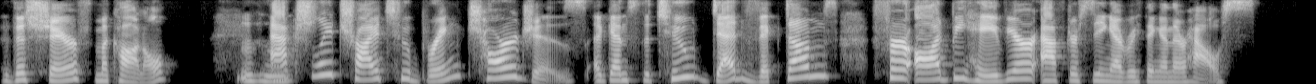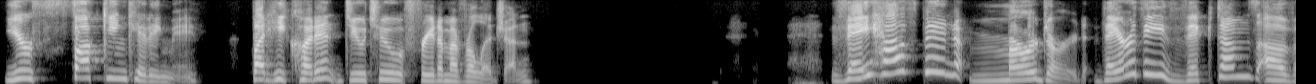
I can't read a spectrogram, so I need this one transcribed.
This sheriff, McConnell, Mhm. actually tried to bring charges against the two dead victims for odd behavior after seeing everything in their house. You're fucking kidding me. But he couldn't due to freedom of religion. They have been murdered. They're the victims of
